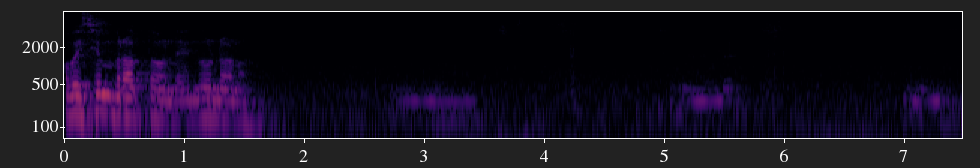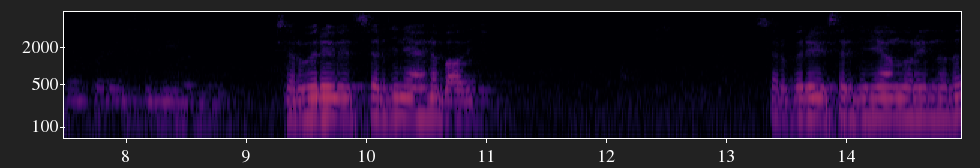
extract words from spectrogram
അവശ്യം പ്രാപ്തമല്ല എന്തുകൊണ്ടാണ്? സർവര വിസർജന അതിനെ ബാധിച്ചു. സർവരെ വിസർജന എന്ന് പറയുന്നത്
